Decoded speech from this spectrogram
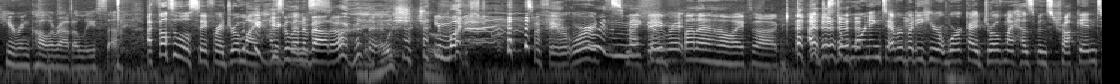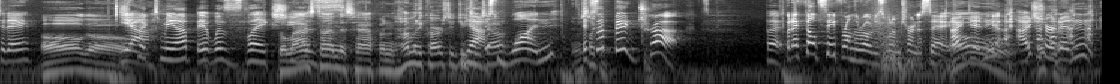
here in Colorado, Lisa. I felt a little safer. I drove my What are you giggling about over there? Moisture. You moist. It's my favorite word. Always It's my making favorite. fun of how I talk. I, just a warning to everybody here at work. I drove my husband's truck in today. Oh, go. Yeah. Picked me up. It was like The she last was, time this happened, how many cars did you Yeah. take Just out? One. It It's like a big truck, but, But I felt safer on the road is what I'm trying to say. I Oh. didn't. I sure didn't.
